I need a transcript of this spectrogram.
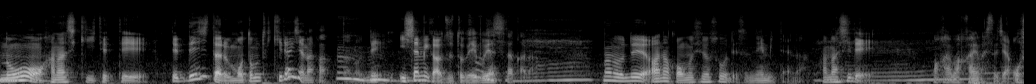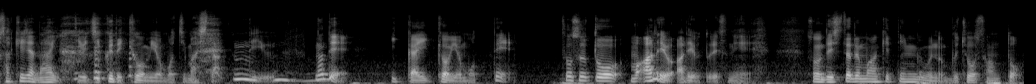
のを話聞いててでデジタルもともと嫌いじゃなかったので、うんうん医者美がずっとウェブやってたから、ね。なのであなんか面白そうですねみたいな話で「わかわかりました。じゃあお酒じゃないっていう軸で興味を持ちました」っていう。ので一回興味を持ってそうするともうあれよあれよとですねそのデジタルマーケティング部の部長さんと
